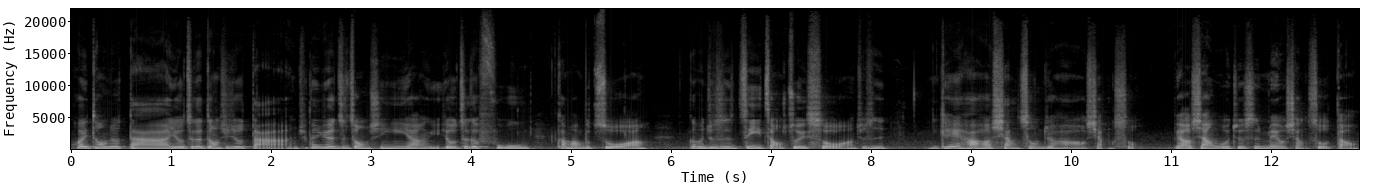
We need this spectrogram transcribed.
会痛就打，有这个东西就打，就跟月子中心一样，有这个服务干嘛不做啊？根本就是自己找罪受啊！就是你可以好好享受，你就好好享受，不要像我，就是没有享受到。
